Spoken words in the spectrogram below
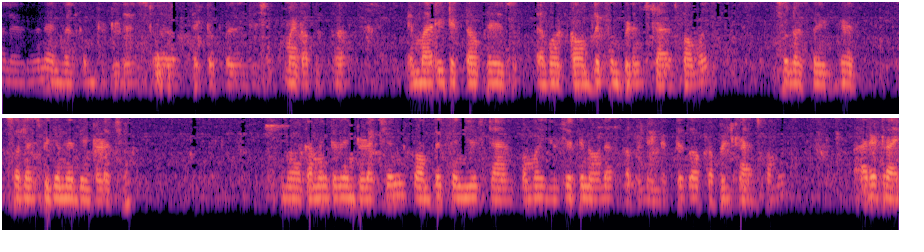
Hello everyone and welcome to today's uh, Tech Talk presentation. My topic uh, MRE Tech Talk is about complex impedance transformers. So let's begin. So let's begin with the introduction. Now coming to the introduction, complex induced transformers, usually known as coupled inductors or coupled transformers, are a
